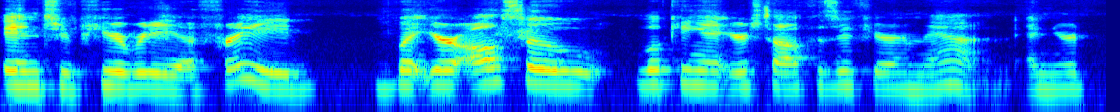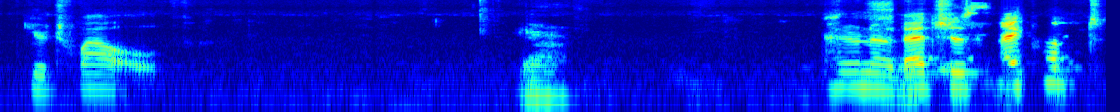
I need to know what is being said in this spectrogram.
into puberty afraid, but you're also looking at yourself as if you're a man and you're you're 12. Yeah. I don't know. So That's just I kept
